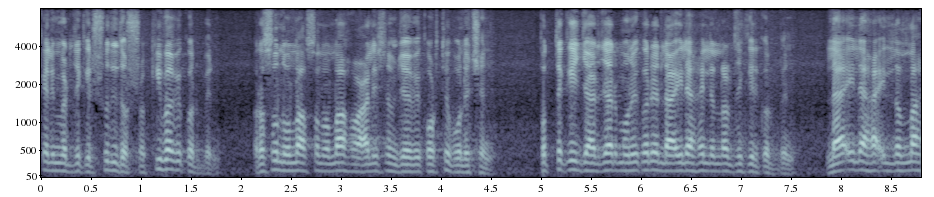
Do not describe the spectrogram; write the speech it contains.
কালিমার জিকির সুদী দর্শক কীভাবে করবেন? রসুল্লাহ সাল আলিয়াম যেভাবে করতে বলেছেন, প্রত্যেকেই যার যার মনে করে লা ইলাহা ইল্লাল্লাহর জিকির করবেন। লা ইলাহা ইল্লাল্লাহ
